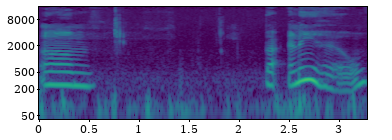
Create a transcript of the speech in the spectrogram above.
Um, but anywho,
